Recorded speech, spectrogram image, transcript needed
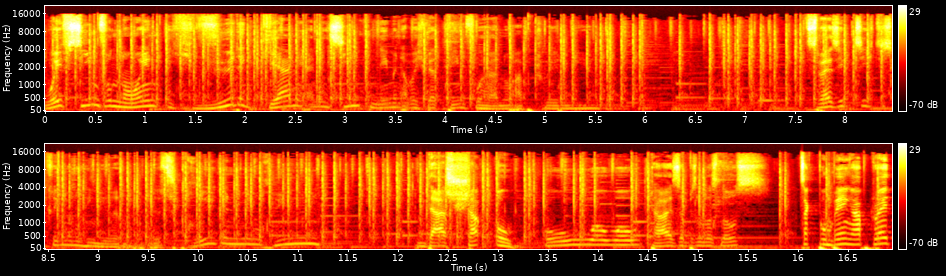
Wave 7 von 9. Ich würde gerne einen 7. nehmen, aber ich werde den vorher nur upgraden hier. 270, das kriegen wir noch hin. Das kriegen wir noch hin. Das schafft... Oh. Oh, oh, oh. Da ist ein bisschen was los. Zack, bum, bang, Upgrade.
